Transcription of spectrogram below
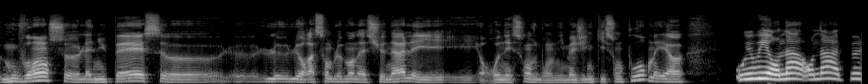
mouvances, la NUPES, le, Rassemblement national et, Renaissance? Bon, on imagine qu'ils sont pour, mais... Oui, oui, on a, on a un peu.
